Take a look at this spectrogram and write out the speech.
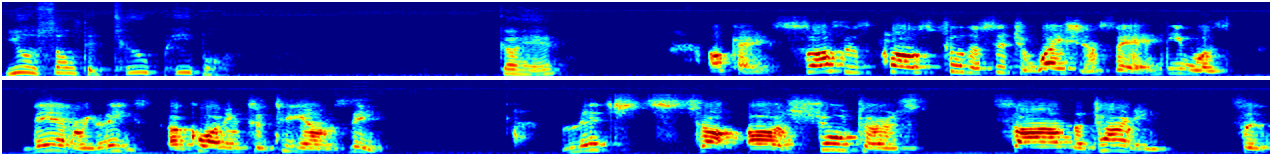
You assaulted two people. Go ahead. Okay. Sources close to the situation said he was then released, according to TMZ. Mitch uh, Schuster Songz's attorney su-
